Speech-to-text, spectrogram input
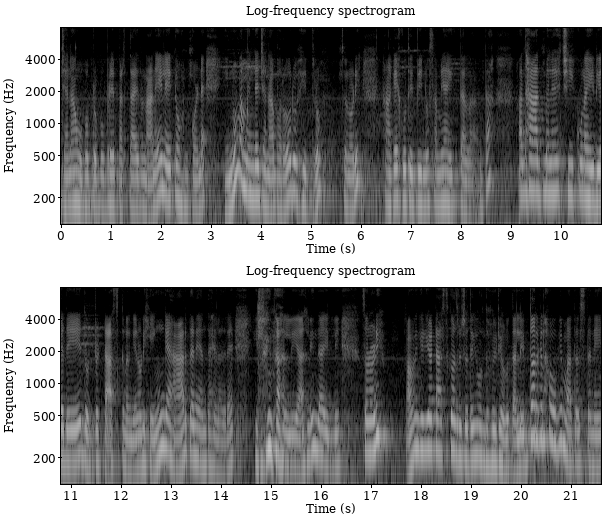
ಜನ ಒಬ್ಬೊಬ್ರೊಬ್ಬೊಬ್ಬರೇ ಬರ್ತಾಯಿದ್ರು ನಾನೇ ಲೇಟು ಅಂದ್ಕೊಂಡೆ. ಇನ್ನೂ ನಮ್ಮ ಹಿಂದೆ ಜನ ಬರೋರು ಇದ್ದರು ಸೊ ನೋಡಿ, ಹಾಗೆ ಕೂತಿದ್ವಿ. ಇನ್ನೂ ಸಮಯ ಇತ್ತಲ್ಲ ಅಂತ. ಅದಾದಮೇಲೆ ಚೀಕುನ ಹಿಡಿಯೋದೇ ದೊಡ್ಡ ಟಾಸ್ಕ್ ನನಗೆ. ನೋಡಿ ಹೆಂಗೆ ಆಡ್ತಾನೆ ಅಂತ ಹೇಳಿದ್ರೆ ಇಲ್ಲಿಂದ ಅಲ್ಲಿ ಅಲ್ಲಿಂದ ಇಲ್ಲಿ. ಸೊ ನೋಡಿ ಅವನಿಗೆ ಹಿಡಿಯೋ ಟಾಸ್ಕ್ ಅದ್ರ ಜೊತೆಗೆ ಒಂದು ವೀಡಿಯೋ ಆಗುತ್ತೆ. ಅಲ್ಲಿ ಇದ್ದವ್ರಿಗೆಲ್ಲ ಹೋಗಿ ಮಾತಾಡಿಸ್ತಾನೆ.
